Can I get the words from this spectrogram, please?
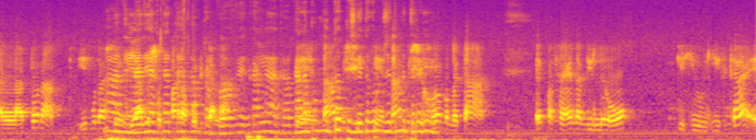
Αλλά τώρα ήμουνα Α, δηλαδή ενδιάμεσο αυτά τα πάρα είχα πολύ από το COVID. Καλά, καλά, καλά που μου το πεις, γιατί εγώ νόμιζα ότι είμαι τρελή. τρελή. χρόνο μετά έπαθα έναν ηλαιό και χειρουργήθηκα, ε,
